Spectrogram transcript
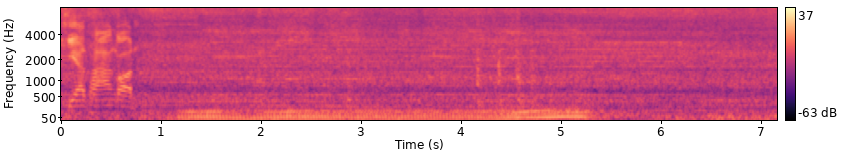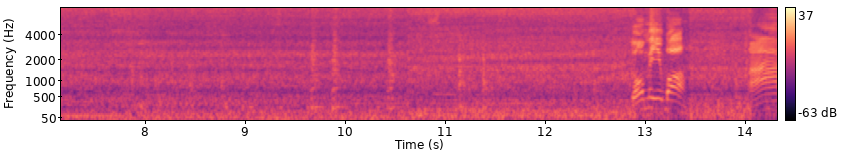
เคลียร์ทางก่อน โดมอีกบ่อ้า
